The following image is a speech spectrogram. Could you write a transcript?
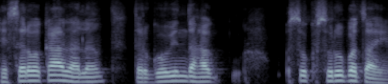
हे सर्व का झालं? तर गोविंद हा सुख स्वरूपच आहे.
